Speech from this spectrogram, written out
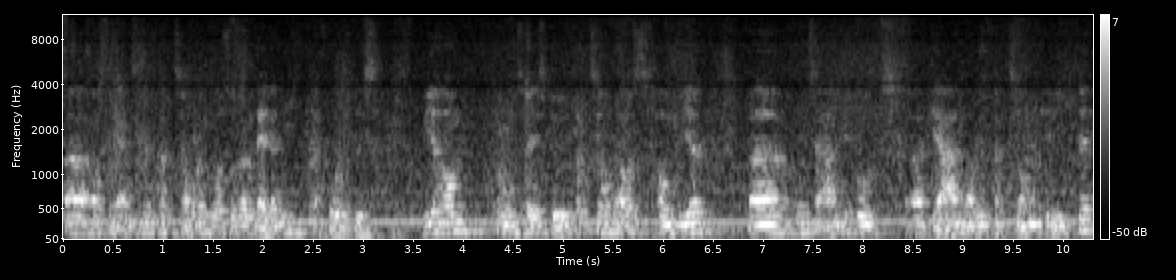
äh, aus den einzelnen Fraktionen, was aber leider nicht erfolgt ist. Wir haben von unserer SPÖ-Fraktion aus haben wir äh, unser Angebot äh, klar an alle Fraktionen gerichtet.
